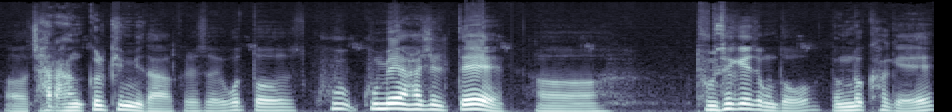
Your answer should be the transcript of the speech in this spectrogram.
어, 잘 안 끓깁니다. 그래서 이것도 구, 구매하실 때 어, 두세 개 정도 넉넉하게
